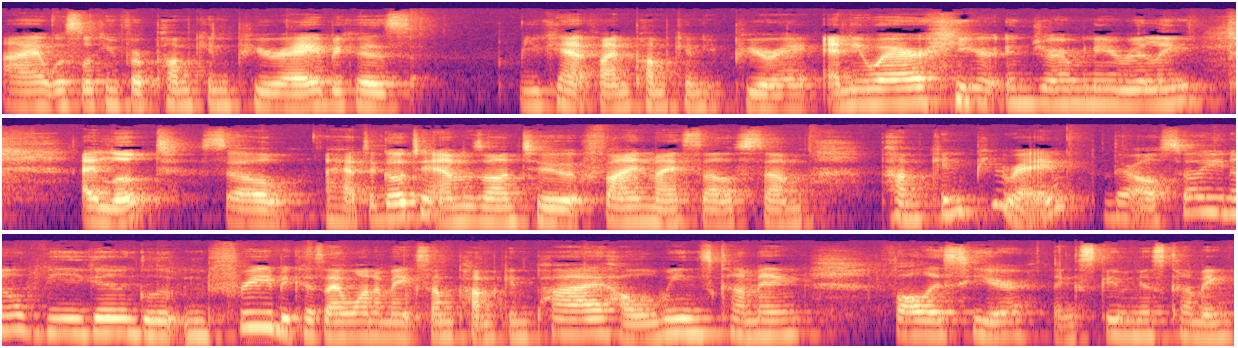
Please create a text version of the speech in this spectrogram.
I was looking for pumpkin puree because you can't find pumpkin puree anywhere here in Germany, really. I looked, so I had to go to Amazon to find myself some pumpkin puree. They're also, you know, vegan, gluten-free because I want to make some pumpkin pie. Halloween's coming, fall is here, Thanksgiving is coming.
